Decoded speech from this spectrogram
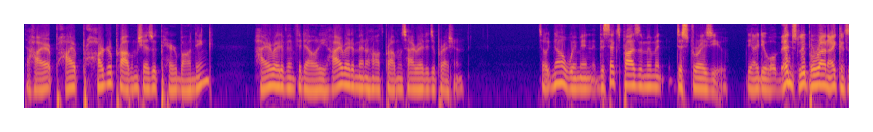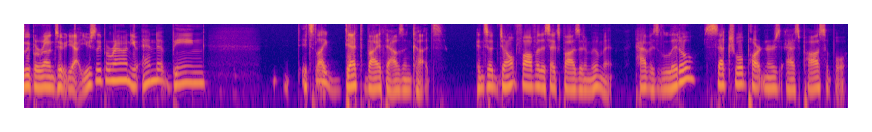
the higher, harder problem she has with pair bonding, higher rate of infidelity, higher rate of mental health problems, higher rate of depression. So, no, women, the sex positive movement destroys you. The idea, well, men sleep around, I can sleep around too. Yeah, you sleep around, you end up being, it's like death by a thousand cuts. And so don't fall for the sex positive movement. Have as little sexual partners as possible.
